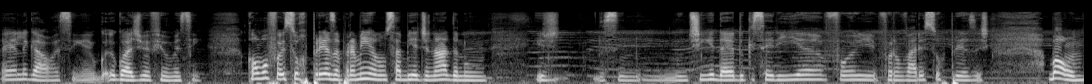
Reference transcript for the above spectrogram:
É legal, assim, eu, eu gosto de ver filme assim. Como foi surpresa pra mim, eu não sabia de nada, não, assim, não tinha ideia do que seria, foi, foram várias surpresas. Bom,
